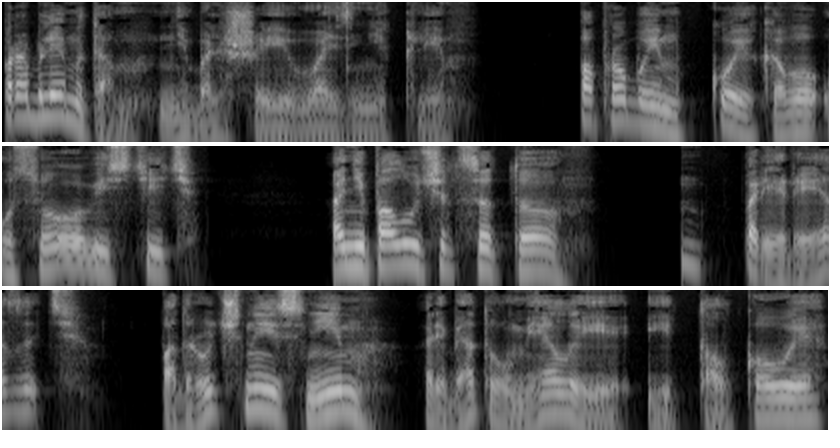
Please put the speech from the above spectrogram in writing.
Проблемы там небольшие возникли. Попробуем кое-кого усовестить. А не получится, то прирезать. Подручные с ним, ребята умелые и толковые».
